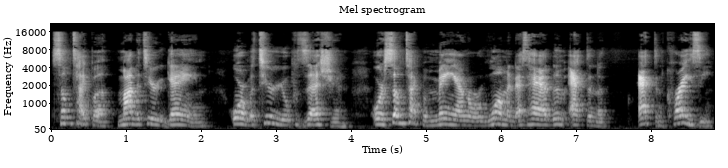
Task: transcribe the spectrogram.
some type of monetary gain or material possession or some type of man or woman that's had them acting acting crazy.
